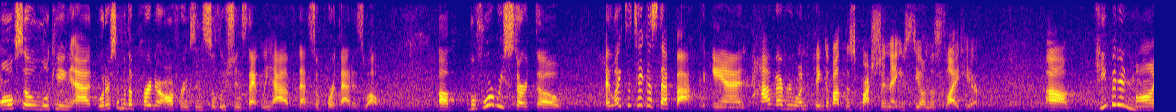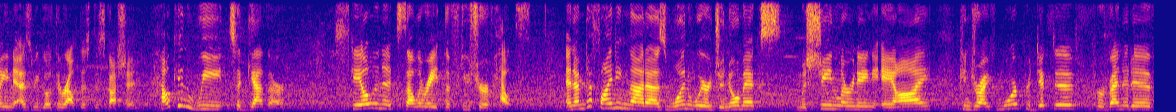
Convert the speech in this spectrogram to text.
also looking at what are some of the partner offerings and solutions that we have that support that as well. Um, before we start though, I'd like to take a step back and have everyone think about this question that you see on the slide here. Um, keep it in mind as we go throughout this discussion. How can we together scale and accelerate the future of health? And I'm defining that as one where genomics, machine learning, AI can drive more predictive, preventative,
